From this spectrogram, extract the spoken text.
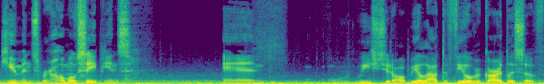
humans. We're Homo sapiens, and we should all be allowed to feel, regardless of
